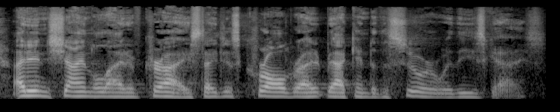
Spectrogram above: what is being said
I didn't shine the light of Christ. I just crawled right back into the sewer with these guys.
